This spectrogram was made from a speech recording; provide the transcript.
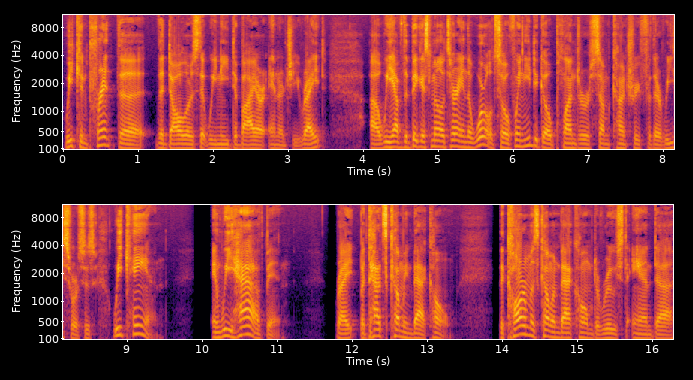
we can print the the dollars that we need to buy our energy, right? Uh, we have the biggest military in the world, so if we need to go plunder some country for their resources, we can, and we have been, right? But that's coming back home. The karma's coming back home to roost, and uh,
